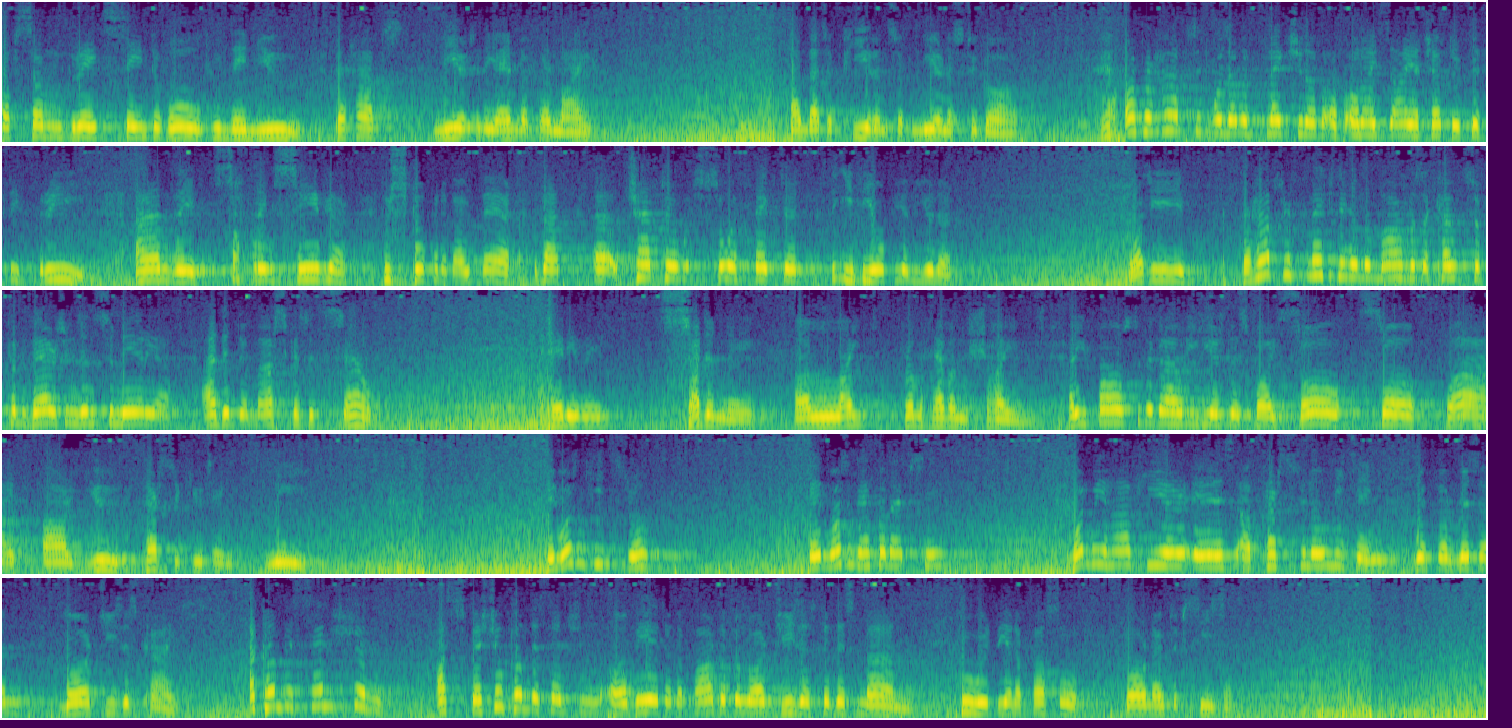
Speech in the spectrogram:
of some great saint of old whom they knew, perhaps near to the end of their life. And that appearance of nearness to God. Or perhaps it was a reflection of, of on Isaiah chapter 53 and the suffering Saviour who's spoken about there, that uh, chapter which so affected the Ethiopian eunuch. Was he perhaps reflecting on the marvellous accounts of conversions in Samaria and in Damascus itself? At any rate, suddenly a light from heaven shines, and he falls to the ground. He hears this voice, Saul, Saul, why are you persecuting me? It wasn't heat stroke. It wasn't epilepsy. What we have here is a personal meeting with the risen Lord Jesus Christ. A condescension, a special condescension, albeit on the part of the Lord Jesus to this man who would be an apostle born out of season.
